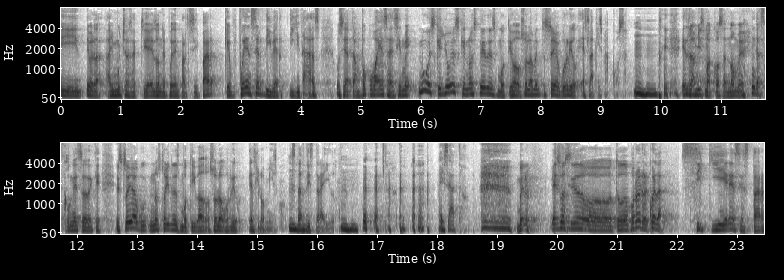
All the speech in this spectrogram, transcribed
y de verdad, hay muchas actividades donde pueden participar que pueden ser divertidas. O sea, tampoco vayas a decirme, no, es que yo es que no esté desmotivado, solamente estoy aburrido. Es la misma cosa. es la misma cosa. No me vengas con eso de que estoy no estoy desmotivado, solo aburrido. Es lo mismo. Estás distraído. Exacto. Bueno, eso ha sido todo por hoy. Recuerda, si quieres estar,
